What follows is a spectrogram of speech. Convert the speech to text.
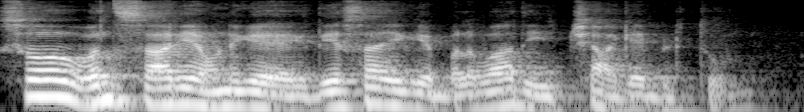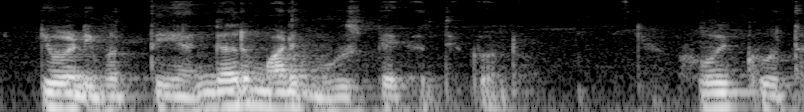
ಸೊ ಒಂದು ಸಾರಿ ಅವನಿಗೆ ದೇಸಾಯಿಗೆ ಬಲವಾದ ಇಚ್ಛೆ ಆಗೇ ಬಿಡ್ತು. ಇವನು ಇವತ್ತು ಹೆಂಗಾರು ಮಾಡಿ ಮುಗಿಸ್ಬೇಕಂತ ತಿಳ್ಕೊಂಡು ಹೋಗಿ ಕೂತ.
